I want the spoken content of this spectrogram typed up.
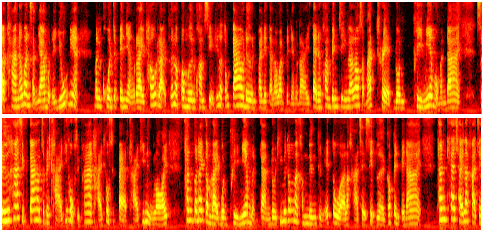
ราคาณวันสัญญาหมดอายุเนี่ยมันควรจะเป็นอย่างไรเท่าไหร่ เพื่อเราประเมินความเสี่ยงที่เราต้องก้าวเดินไปในแต่ละวันเป็นอย่างไร แต่ในความเป็นจริงแล้วเราสามารถเทรดโดนพรีเมียมของมันได้ ซื้อ 59 จะไปขายที่ 65 ขายที่ 68 ขายที่ท่านก็ได้กำไรบนพรีเมียมเหมือนกัน โดยที่ไม่ต้องมาคำนึงถึงไอ้ตัวราคาใช้สิทธิ์เลยก็เป็นไปได้ ท่านแค่ใช้ราคาใช้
